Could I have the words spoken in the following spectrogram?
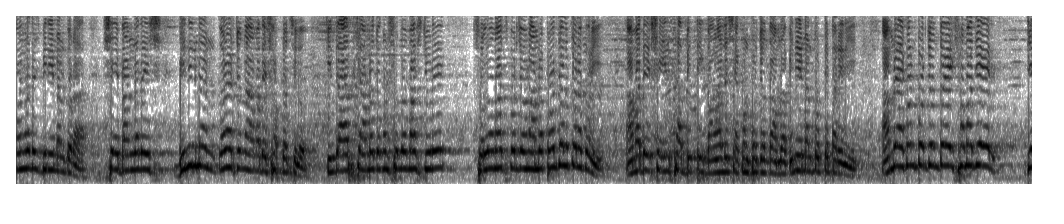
বাংলাদেশ বিনির্মাণ করা, সেই বাংলাদেশ বিনির্মাণ করার জন্য আমাদের স্বপ্ন ছিল। কিন্তু আজকে আমরা যখন ষোলো মাস জুড়ে, ষোলো মাস পর যখন আমরা পর্যালোচনা করি, আমাদের সেই ইনসাফ ভিত্তিক বাংলাদেশ এখন পর্যন্ত আমরা বিনির্মাণ করতে পারিনি। আমরা এখন পর্যন্ত এই সমাজের যে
